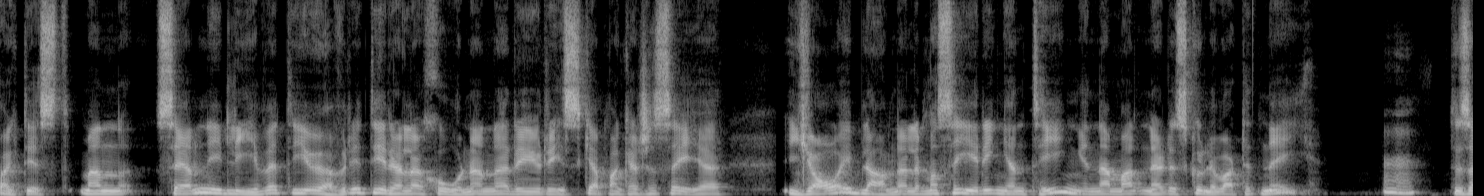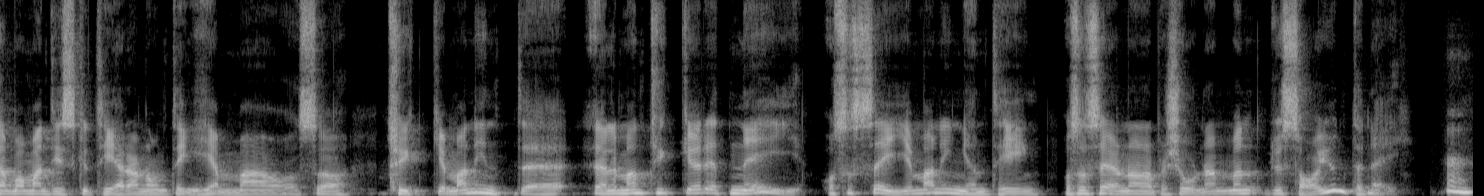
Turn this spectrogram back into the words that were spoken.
faktiskt. Men sen i livet i övrigt i relationen är det ju risk att man kanske säger ja ibland eller man säger ingenting när, man, när det skulle varit ett nej. Mm. Till exempel om man diskuterar någonting hemma och så tycker man inte, eller man tycker ett nej och så säger man ingenting och så säger den andra personen, men du sa ju inte nej. Mm.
